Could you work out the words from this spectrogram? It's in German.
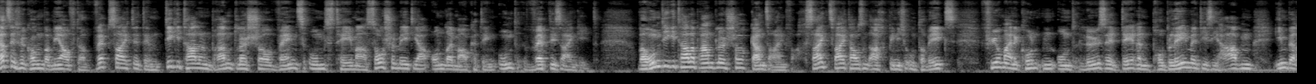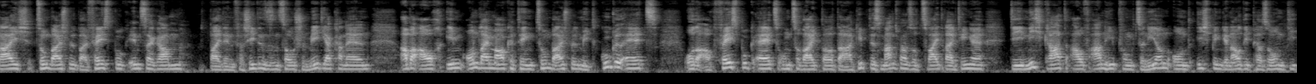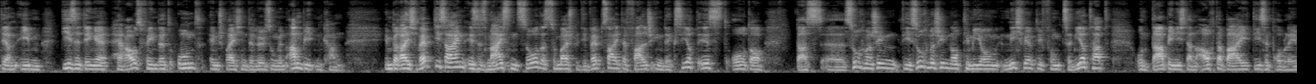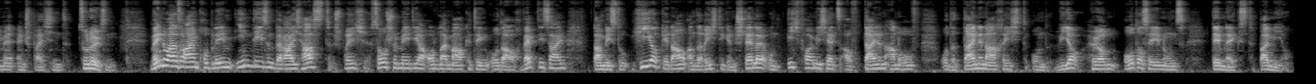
Herzlich willkommen bei mir auf der Webseite, dem digitalen Brandlöscher, wenn es ums Thema Social Media, Online Marketing und Webdesign geht. Warum digitaler Brandlöscher? Ganz einfach. Seit 2008 bin ich unterwegs für meine Kunden und löse deren Probleme, die sie haben im Bereich zum Beispiel bei Facebook, Instagram, bei den verschiedensten Social Media Kanälen, aber auch im Online Marketing, zum Beispiel mit Google Ads oder auch Facebook Ads und so weiter. Da gibt es manchmal so zwei, drei Dinge, die nicht gerade auf Anhieb funktionieren und ich bin genau die Person, die dann eben diese Dinge herausfindet und entsprechende Lösungen anbieten kann. Im Bereich Webdesign ist es meistens so, dass zum Beispiel die Webseite falsch indexiert ist oder dass äh, Suchmaschinen, die Suchmaschinenoptimierung nicht wirklich funktioniert hat und da bin ich dann auch dabei, diese Probleme entsprechend zu lösen. Wenn du also ein Problem in diesem Bereich hast, sprich Social Media, Online Marketing oder auch Webdesign, dann bist du hier genau an der richtigen Stelle und ich freue mich jetzt auf deinen Anruf oder deine Nachricht und wir hören oder sehen uns demnächst bei mir.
